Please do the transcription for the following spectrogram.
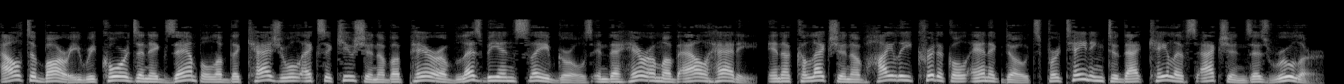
al-Tabari records an example of the casual execution of a pair of lesbian slavegirls in the harem of al-Hadi, in a collection of highly critical anecdotes pertaining to that caliph's actions as ruler.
